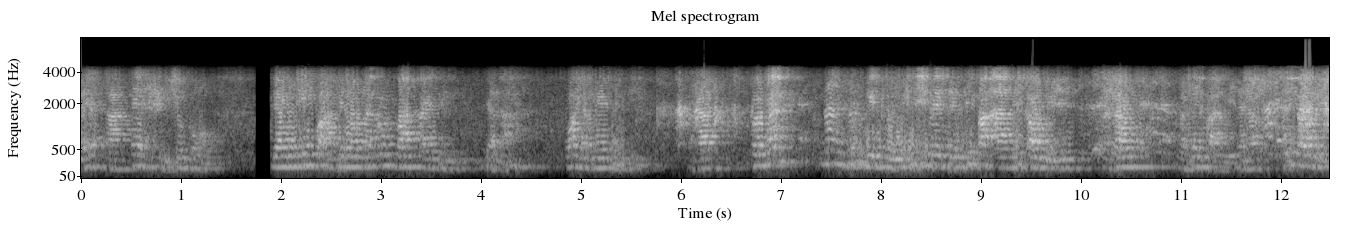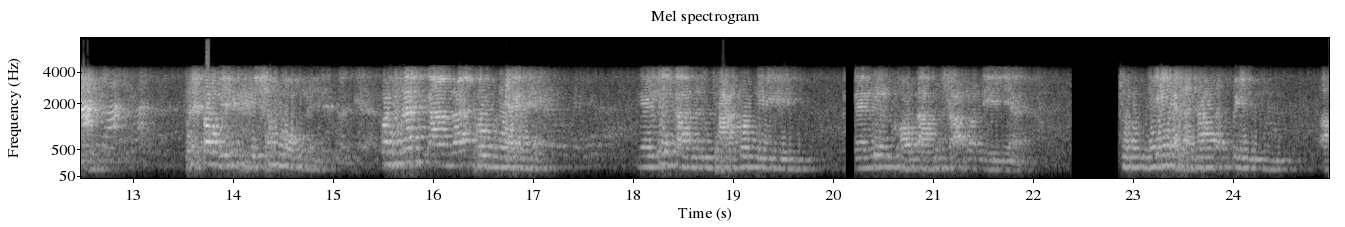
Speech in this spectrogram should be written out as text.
ระยะทางแค่สี่ชั่วโมงยังดีกว่าที่เรานั่งรถบัสไปถึงยะลาว่ายังไม่ถึงนะครับเพราะฉะนั้นนั่งเครื่องบินถึงที่นี่ไปถึงที่บาอาที่เกาหลีนะครับไม่ใช่บาหลีนะครับที่เกาหลีที่เกาหลีสี่ชั่วโมงเลยเพ ราะฉะนั้นการรับพรมแดงเนี่ยในเรื่องการเดินทางก็ดีในเรื่องของการศึกษาก็ดีเนี่ยจุดนี้นะครับจะเป็นอ่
